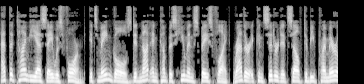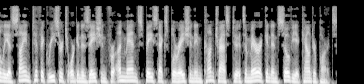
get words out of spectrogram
At the time ESA was formed, its main goals did not encompass human space flight, rather it considered itself to be primarily a scientific research organization for unmanned space exploration in contrast to its American and Soviet counterparts.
